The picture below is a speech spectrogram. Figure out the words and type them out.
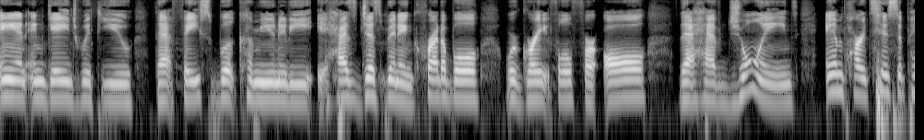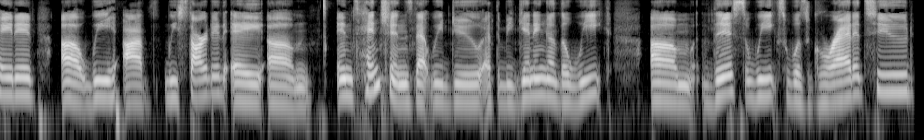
and engage with you. That Facebook community it has just been incredible. We're grateful for all that have joined and participated. Uh, we uh, we started a um, intentions that we do at the beginning of the week um, this week's was gratitude.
